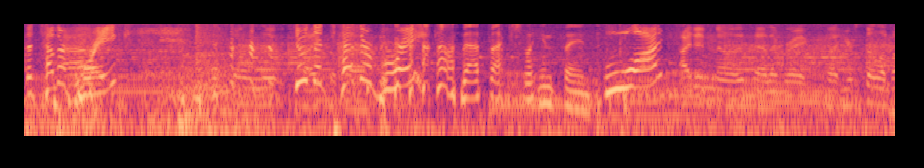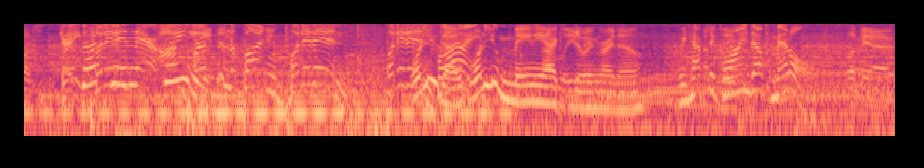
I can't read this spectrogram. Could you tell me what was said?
The tether breaks. Dude, the tether breaks. That's actually insane. what? I didn't know the tether breaks, but you're still a bunch of Great, That's put it in there. I'm insane. pressing the button. Put it in. Put it in. What are you guys? What are you maniacs doing right now? We have to grind up metal. Let me out.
